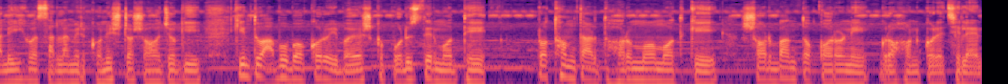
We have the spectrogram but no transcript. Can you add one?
আলী ওয়াসাল্লামের ঘনিষ্ঠ সহযোগী, কিন্তু আবু বকর ওই বয়স্ক পুরুষদের মধ্যে প্রথম তার ধর্মমতকে সর্বান্তকরণে গ্রহণ করেছিলেন।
